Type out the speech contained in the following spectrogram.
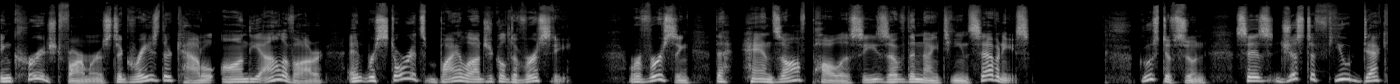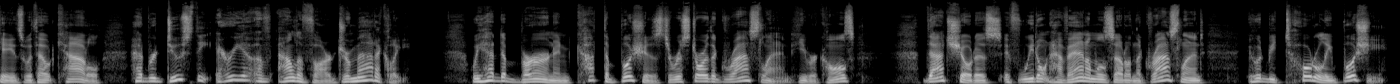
encouraged farmers to graze their cattle on the Alvar and restore its biological diversity, reversing the hands off policies of the 1970s. Gustafsson says just a few decades without cattle had reduced the area of Alvar dramatically. We had to burn and cut the bushes to restore the grassland, he recalls. That showed us if we don't have animals out on the grassland, it would be totally bushy.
